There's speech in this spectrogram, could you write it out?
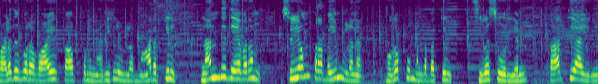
வலதுபுற வாயிற்காப்பொனின் அருகில் உள்ள மாடத்தில் நந்தி தேவரும் சுயம் பிரபையும் உள்ளனர். முகப்பு மண்டபத்தில் சிவசூரியன் கார்த்தியாயினி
